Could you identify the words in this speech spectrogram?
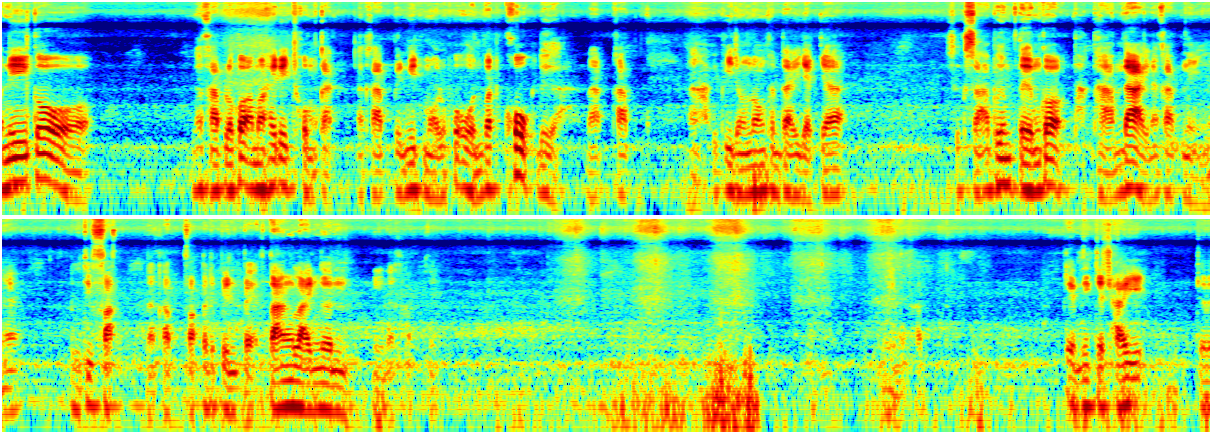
วันนี้ก็นะครับเราก็เอามาให้ได้ชมกันนะครับ เป็นมีดหมอหลวงพ่อโอนวัดโคกเดือนะครับอ่พี่ๆน้องๆท่านใดอยากจะศึกษาเพิ่มเติมก็ถักถามได้นะครับนี่นะดูที่ฝักนะครับ ฝักก็จะเป็นแปะตังลายเงินนี่นะครับนี่นะครับเต็มนี้จะใช้จะ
